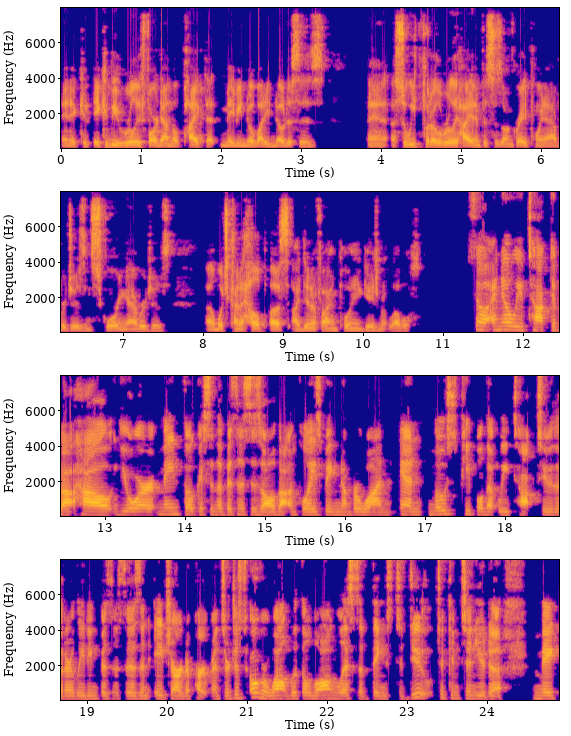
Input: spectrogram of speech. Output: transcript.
And it could, it could be really far down the pike that maybe nobody notices. And so we put a really high emphasis on grade point averages and scoring averages, um, which kind of help us identify employee engagement levels. So I know we've talked about how your main focus in the business is all about employees being number one. And most people that we talk to that are leading businesses and HR departments are just overwhelmed with a long list of things to do to continue to make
